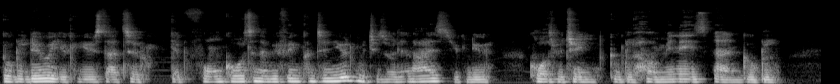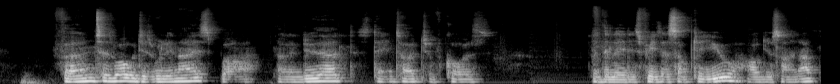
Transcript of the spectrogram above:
Google Duo, you can use that to get phone calls and everything continued, which is really nice. You can do calls between Google Home Minis and Google phones as well, which is really nice. But I'm not gonna do that. Stay in touch, of course, with the latest features. Up to you. I'll just sign up,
